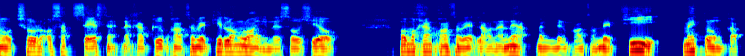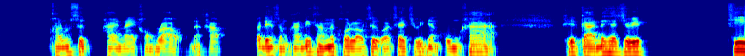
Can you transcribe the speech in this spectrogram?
notion of success เนี่ยนะครับคือความสำเร็จที่ล่องลอยอยู่ในโซเชียลเพราะบางครั้งความสำเร็จเหล่านั้นเนี่ยมันเป็นความสำเร็จที่ไม่ตรงกับความรู้สึกภายในของเรานะครับ ประเด็นสำคัญที่ทำให้คนเรารู้สึกว่าใช้ชีวิตอย่างคุ้มค่า คือการได้ใช้ชีวิตที่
